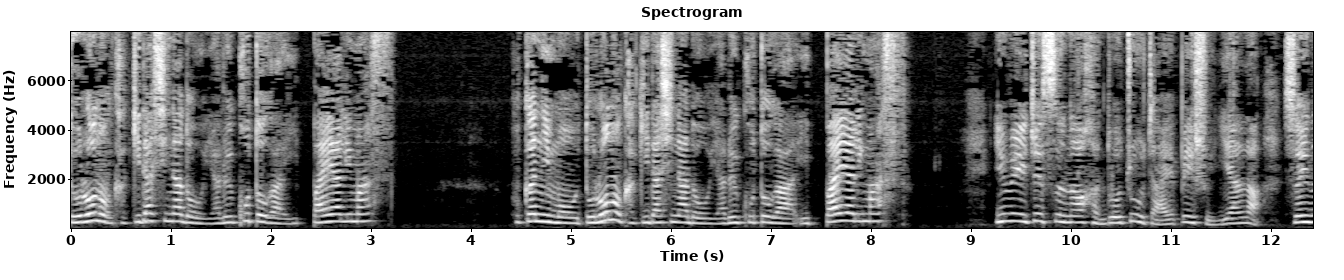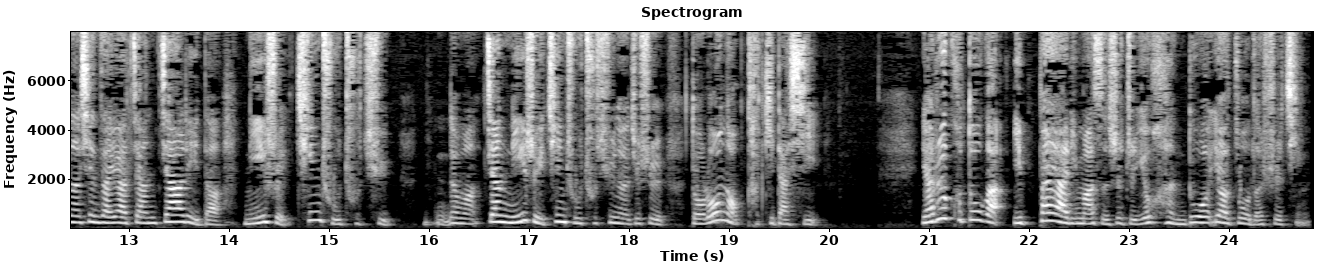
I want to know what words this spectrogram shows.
泥のかき出しなどをやることがいっぱいあります。他にも泥のかき出しなどをやることがいっぱいあります。因为这次呢，很多住宅被水淹了，所以呢，现在要将家里的泥水清除出去。那么将泥水清除出去呢，就是泥のかき出し。やることがいっぱいあります是指有很多要做的事情。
